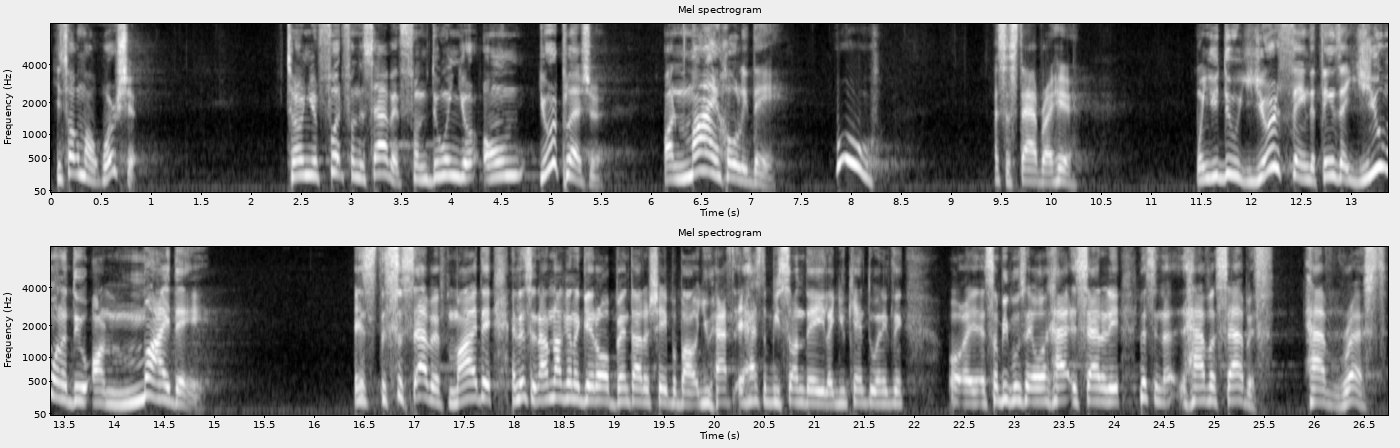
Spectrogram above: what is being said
He's talking about worship. Turn your foot from the Sabbath, from doing your own, your pleasure on my holy day. Woo! That's a stab right here. When you do your thing, the things that you want to do on my day. It's this is Sabbath, my day. And listen, I'm not gonna get all bent out of shape about you have to, it has to be Sunday, like you can't do anything. Or some people say, oh, it's Saturday. Listen, uh, have a Sabbath, have rest.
